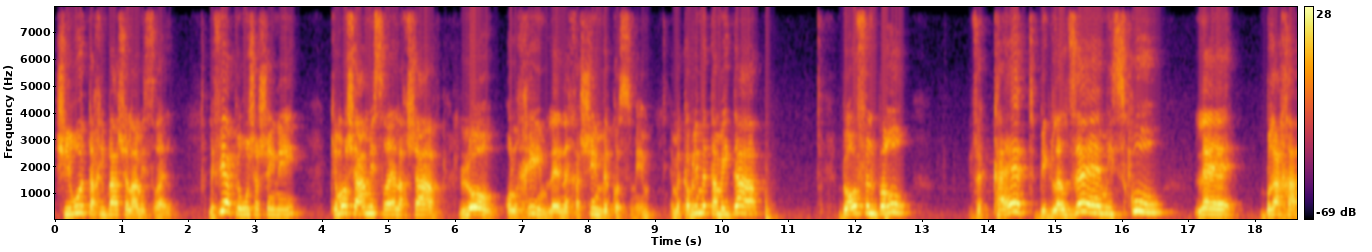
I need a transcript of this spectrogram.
שיראו את החיבה של עם ישראל. לפי הפירוש השני, כמו שעם ישראל עכשיו לא הולכים לנחשים וקוסמים, הם מקבלים את המידע באופן ברור. וכעת, בגלל זה הם יזכו לברכה.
